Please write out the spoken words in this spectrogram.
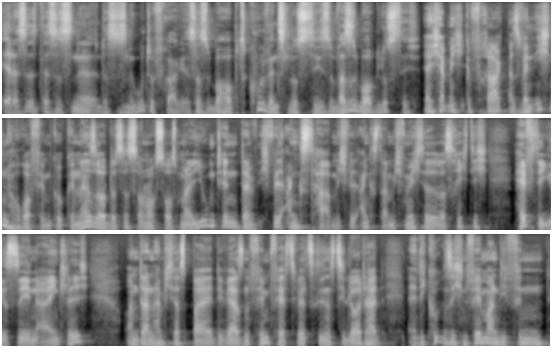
Ja, das ist, das, ist eine, das ist eine gute Frage. Ist das überhaupt cool, wenn es lustig ist? Und was ist überhaupt lustig? Ja, ich habe mich gefragt, also wenn ich einen Horrorfilm gucke, ne, so, das ist auch noch so aus meiner Jugend hin, dann ich will Angst haben, ich will Angst haben, ich möchte was richtig Heftiges sehen eigentlich. Und dann habe ich das bei diversen Filmfestivals gesehen, dass die Leute halt, äh, die gucken sich einen Film an, die finden,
